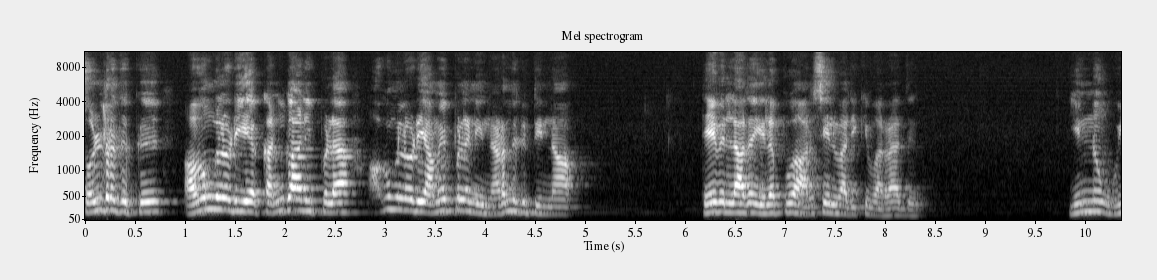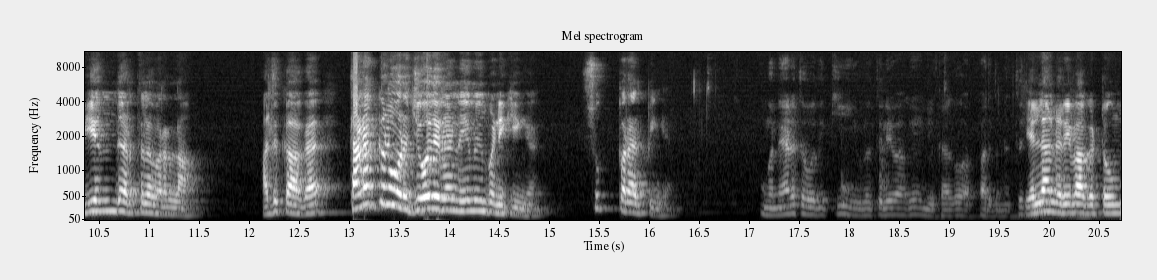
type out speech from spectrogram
சொல்கிறதுக்கு அவங்களுடைய கண்காணிப்பில் அவங்களுடைய அமைப்பில் நீ நடந்துக்கிட்டீங்கன்னா தேவையில்லாத இழப்பு அரசியல்வாதிக்கு வராது. இன்னும் உயர்ந்த இடத்துல வரலாம். அதுக்காக தனக்குன்னு ஒரு ஜோதிடரை நியமனம் பண்ணிக்கிங்க. சூப்பராக இருப்பீங்க. உங்கள் நேரத்தை ஒதுக்கி இவ்வளோ தெளிவாக எங்களுக்காக அப்பார்த்தனத்து எல்லாம் நிறைவாகட்டும்.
